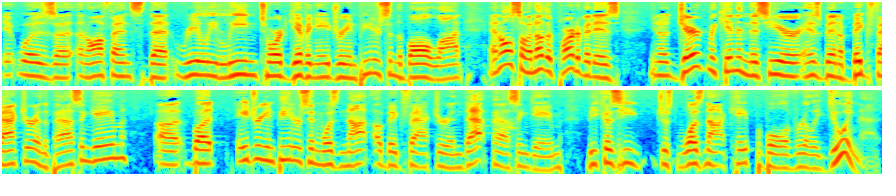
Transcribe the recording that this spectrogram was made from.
it was uh, an offense that really leaned toward giving Adrian Peterson the ball a lot. And also another part of it is, you know, Jerick McKinnon this year has been a big factor in the passing game. Uh, but Adrian Peterson was not a big factor in that passing game because he just was not capable of really doing that.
